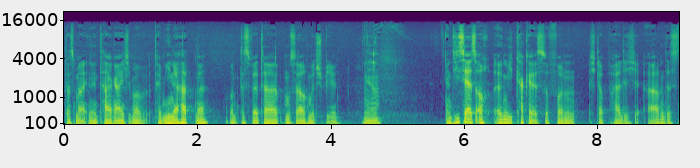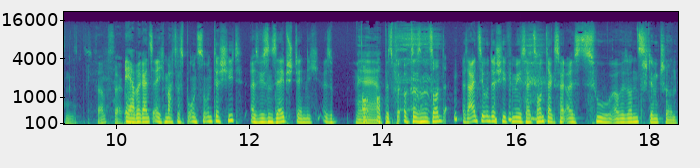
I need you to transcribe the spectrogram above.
dass man in den Tagen eigentlich immer Termine hat, ne? Und das Wetter muss ja auch mitspielen. Ja. Und dieses Jahr ist auch irgendwie kacke, ist so von, ich glaube, Heiligabend ist ein Samstag. Ja, aber ganz ehrlich, macht das bei uns einen Unterschied? Also wir sind selbstständig. Also Ja, ob, ob, es, ob das ein Sonntag, also der einzige Unterschied für mich ist halt Sonntag ist halt alles zu, aber sonst Stimmt schon.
